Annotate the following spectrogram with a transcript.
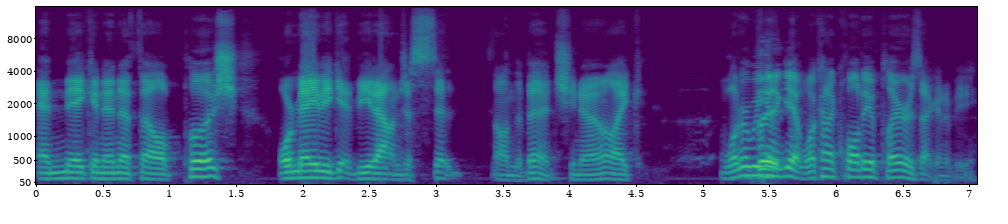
and make an NFL push, or maybe get beat out and just sit on the bench? You know, like what are we going to get? What kind of quality of player is that going to be?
